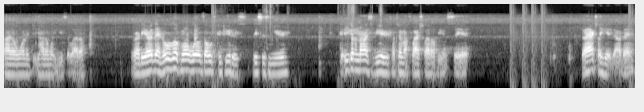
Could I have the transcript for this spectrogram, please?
I don't want to do, I don't want to use the ladder. Radio then. Oh look, more world's oldest computers. This is new. You got a nice view. If I turn my flashlight off, you can see it. Did I actually hit that there?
